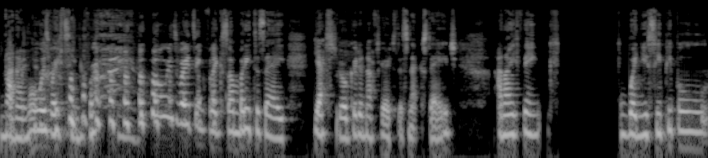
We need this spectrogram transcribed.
Not and I'm always waiting for always waiting for like somebody to say, yes, you're good enough to go to this next stage. And I think when you see people,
